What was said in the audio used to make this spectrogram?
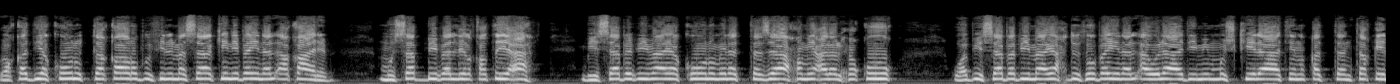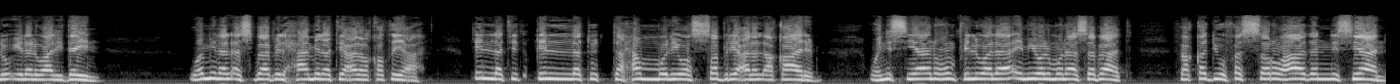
وقد يكون التقارب في المساكن بين الأقارب مسببا للقطيعة بسبب ما يكون من التزاحم على الحقوق وبسبب ما يحدث بين الأولاد من مشكلات قد تنتقل إلى الوالدين. ومن الأسباب الحاملة على القطيعة قلة, قلة التحمل والصبر على الأقارب ونسيانهم في الولائم والمناسبات. فقد يفسر هذا النسيان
